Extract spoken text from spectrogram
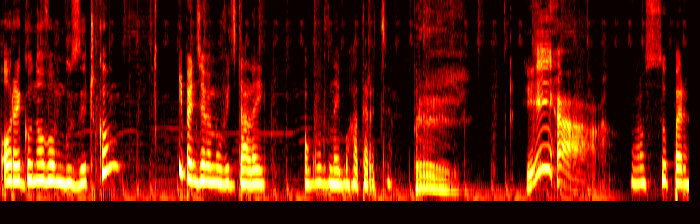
oregonową muzyczką i będziemy mówić dalej o głównej bohaterce. Iha! No super.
